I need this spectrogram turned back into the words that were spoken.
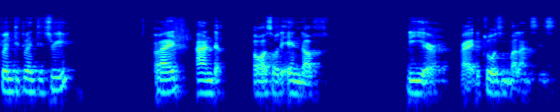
2023, right? And also the end of the year, right? The closing balances.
